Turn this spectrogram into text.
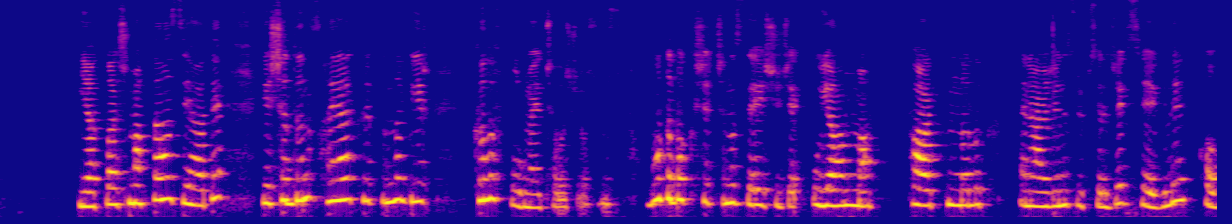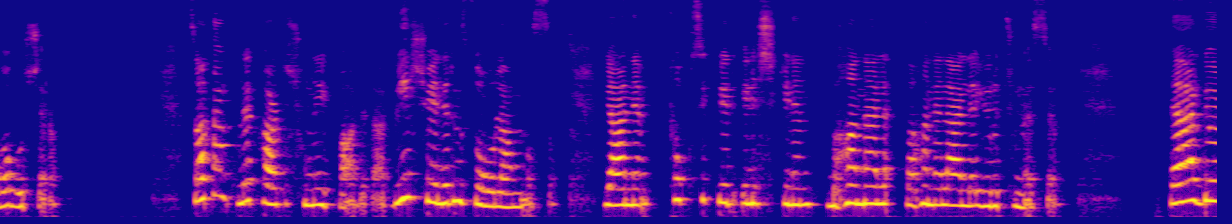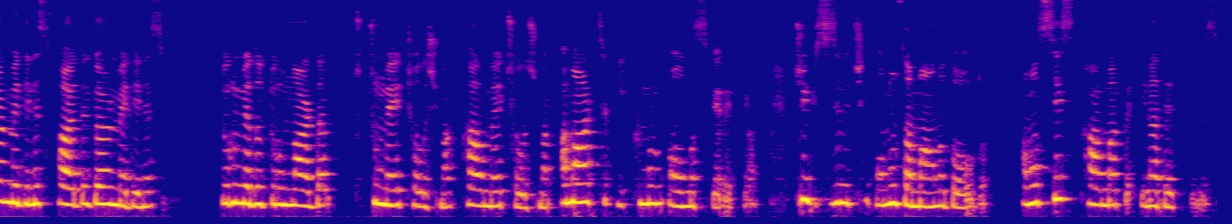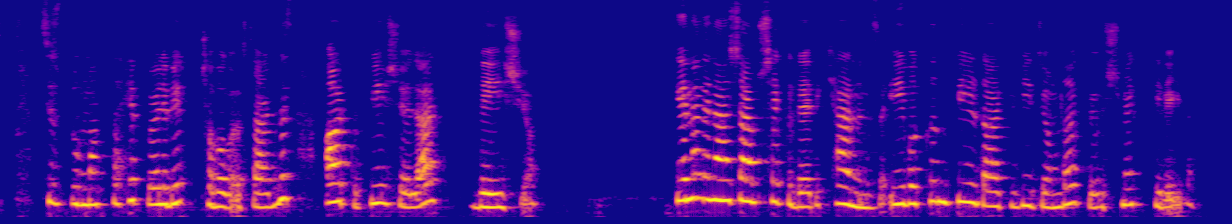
yaklaşmaktan ziyade yaşadığınız hayal kırıklığında bir kılıf bulmaya çalışıyorsunuz. Burada bakış açınız değişecek. Uyanma, farkındalık enerjiniz yükselecek sevgili kova burçları. Zaten kule kartı şunu ifade eder. Bir şeylerin zorlanması. Yani toksik bir ilişkinin bahaneler, bahanelerle yürütülmesi değer görmediğiniz, fayda görmediğiniz durum ya da durumlarda tutunmaya çalışmak, kalmaya çalışmak ama artık yıkımın olması gerekiyor. Çünkü sizin için onun zamanı doldu. Ama siz kalmakta inat ettiniz. Siz durmakta hep böyle bir çaba gösterdiniz. Artık bir şeyler değişiyor. Genel enerjiler bu şekildeydi. Kendinize iyi bakın. Bir dahaki videomda görüşmek dileğiyle.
